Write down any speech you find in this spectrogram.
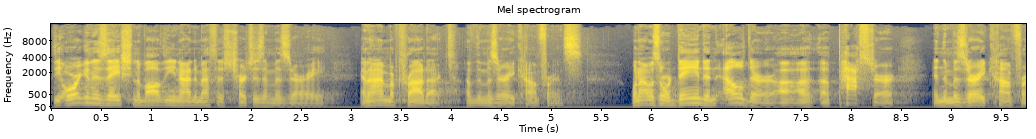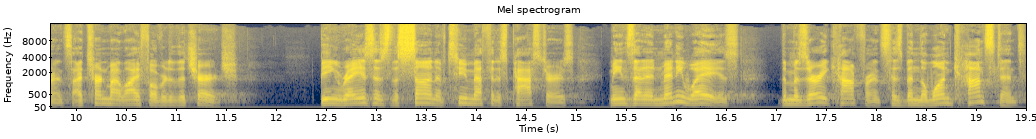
the organization of all the United Methodist churches in Missouri, and I'm a product of the Missouri Conference. When I was ordained an elder, a, a pastor in the Missouri Conference, I turned my life over to the church. Being raised as the son of two Methodist pastors means that in many ways, the Missouri Conference has been the one constant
